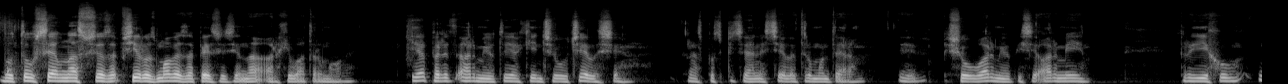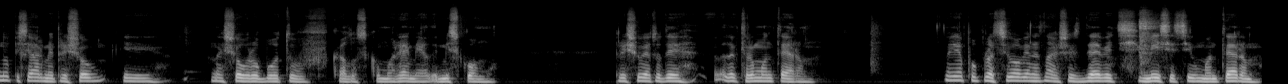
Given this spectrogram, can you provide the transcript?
Бо то все в нас все, всі розмови записуються на архіватор мови. Я перед армією, то я кінчив училище, якраз по спеціальності електромонтера. І пішов в армію, після армії приїхав. Ну, після армії прийшов і знайшов роботу в Калузькому ремі, але міському. Прийшов я туди електромонтером. Ну, я попрацював, я не знаю, щось 9 місяців монтером.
